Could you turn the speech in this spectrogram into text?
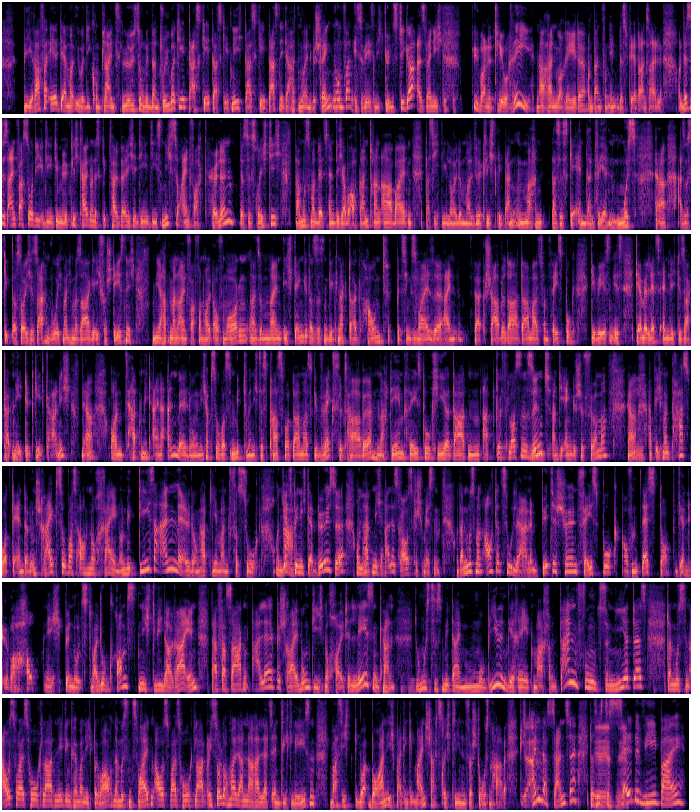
wie Raphael, der mal über die Compliance-Lösungen dann drüber geht. Das geht, das geht nicht, das geht, das nicht. Der hat nur einen beschränkten Umfang, ist wesentlich günstiger, als wenn ich über eine Theorie nachher nur rede und dann von hinten das Pferd anseile. Und das ist einfach so die, die, die Möglichkeit. Und es gibt halt welche, die, die es nicht so einfach können. Das ist richtig. Da muss man letztendlich aber auch dann dran arbeiten, dass sich die Leute mal wirklich Gedanken machen, dass es geändert werden muss. Ja, also es gibt auch solche Sachen, wo ich manchmal sage, ich verstehe es nicht. Mir hat man einfach von heute auf morgen, also mein, ich denke, das ist ein geknackter Account beziehungsweise ein Schabel da damals von Facebook gewesen ist, der mir letztendlich gesagt hat, nee, das geht gar nicht, ja, und hat mit einer Anmeldung, und ich habe sowas mit, wenn ich das Passwort damals gewechselt habe, nachdem Facebook hier Daten abgeflossen sind mhm. an die englische Firma, ja, mhm. habe ich mein Passwort geändert und schreibe sowas auch noch rein. Und mit dieser Anmeldung hat jemand versucht. Und jetzt ah. bin ich der Böse und ja. hat mich alles rausgeschmissen. Und dann muss man auch dazu lernen, bitteschön, Facebook auf dem Desktop wird mhm. überhaupt überhaupt nicht benutzt, weil du kommst nicht wieder rein. Da versagen alle Beschreibungen, die ich noch heute lesen kann. Du musst es mit deinem mobilen Gerät machen. Dann funktioniert es. Dann musst du einen Ausweis hochladen. Nee, den können wir nicht brauchen. Dann musst du einen zweiten Ausweis hochladen. Und ich soll doch mal dann nachher letztendlich lesen, was ich, woran ich bei den Gemeinschaftsrichtlinien verstoßen habe. Ich ja. kenne das Ganze. Das ja, ist dasselbe ja. wie bei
